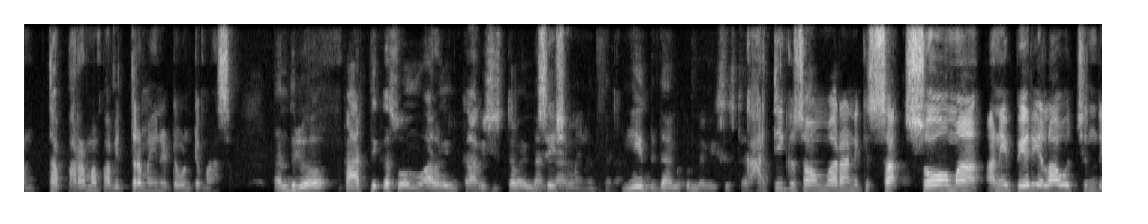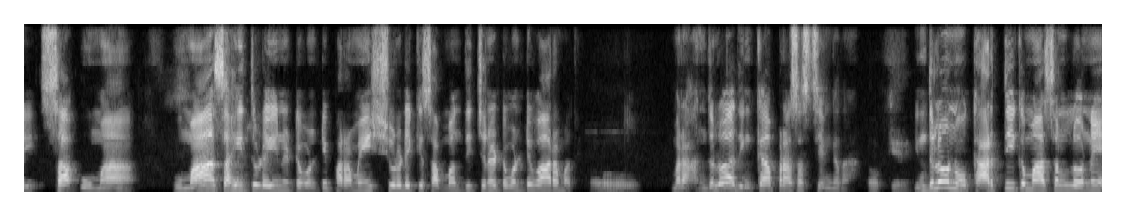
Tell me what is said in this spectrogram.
అంత పరమ పవిత్రమైనటువంటి మాసం. అందులో కార్తీక సోమవారం ఇంకా విశిష్టమైంది అంటారు. విశేషమైనది కదా. ఏంటి దానికి ఉన్న విశిష్టత? కార్తీక సోమవారానికి స సోమ అనే పేరు ఎలా వచ్చింది? స ఉమా. ఉమా సహితుడైనటువంటి పరమేశ్వరుడికి సంబంధించినటువంటి వారం అది. మరి అందులో అది ఇంకా ప్రాశస్త్యం కదా. ఇందులోనూ కార్తీక మాసంలోనే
